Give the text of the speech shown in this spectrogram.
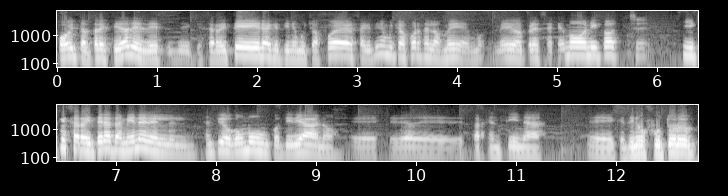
hoy tratar esta idea de, que se reitera, que tiene mucha fuerza, que tiene mucha fuerza en los medios de prensa hegemónicos y que se reitera también en el sentido común cotidiano, eh, esta idea de, esta Argentina eh, que tiene un futuro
